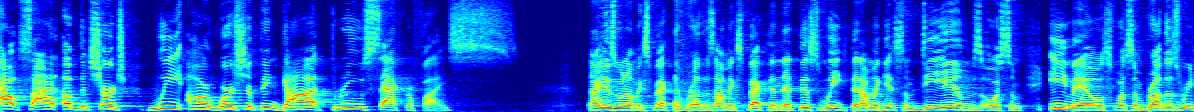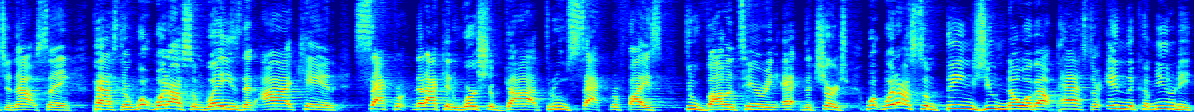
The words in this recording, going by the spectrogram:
outside of the church, we are worshiping God through sacrifice. Now, here's what I'm expecting, brothers. I'm expecting that this week that I'm gonna get some DMs or some emails for some brothers reaching out saying, Pastor, what, what are some ways that I can sacri- that I can worship God through sacrifice, through volunteering at the church? What, what are some things you know about Pastor in the community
